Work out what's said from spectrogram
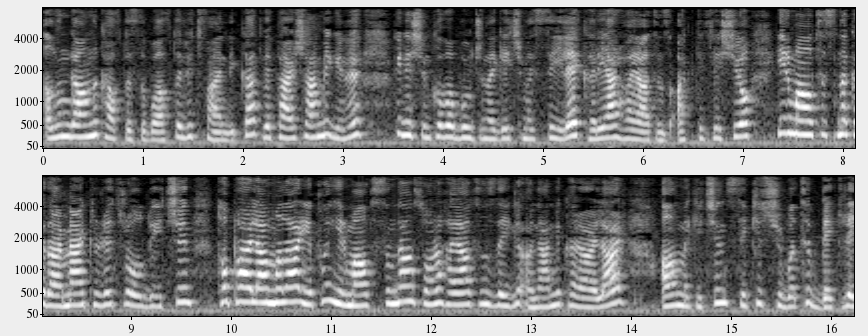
alınganlık haftası bu hafta. Lütfen dikkat ve perşembe günü Güneş'in Kova burcuna geçmesiyle kariyer hayatınız aktifleşiyor. 26'sına kadar Merkür retro olduğu için toparlanmalar yapın. 26'sından sonra hayatınızla ilgili önemli kararlar almak için 8 Şubat'ı bekleyin.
